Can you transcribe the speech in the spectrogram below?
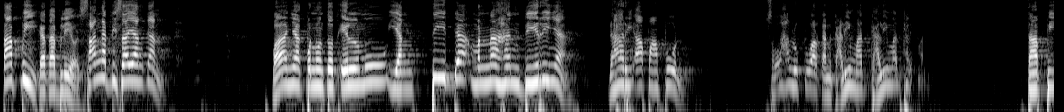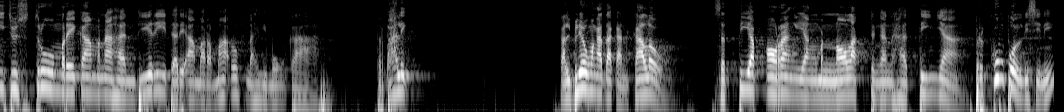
Tapi kata beliau, sangat disayangkan. Banyak penuntut ilmu yang tidak menahan dirinya dari apa pun. Selalu keluarkan kalimat, kalimat, kalimat. Tapi justru mereka menahan diri dari amar ma'ruf nahi mungkar. Terbalik. Kali beliau mengatakan, kalau setiap orang yang menolak dengan hatinya berkumpul di sini,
